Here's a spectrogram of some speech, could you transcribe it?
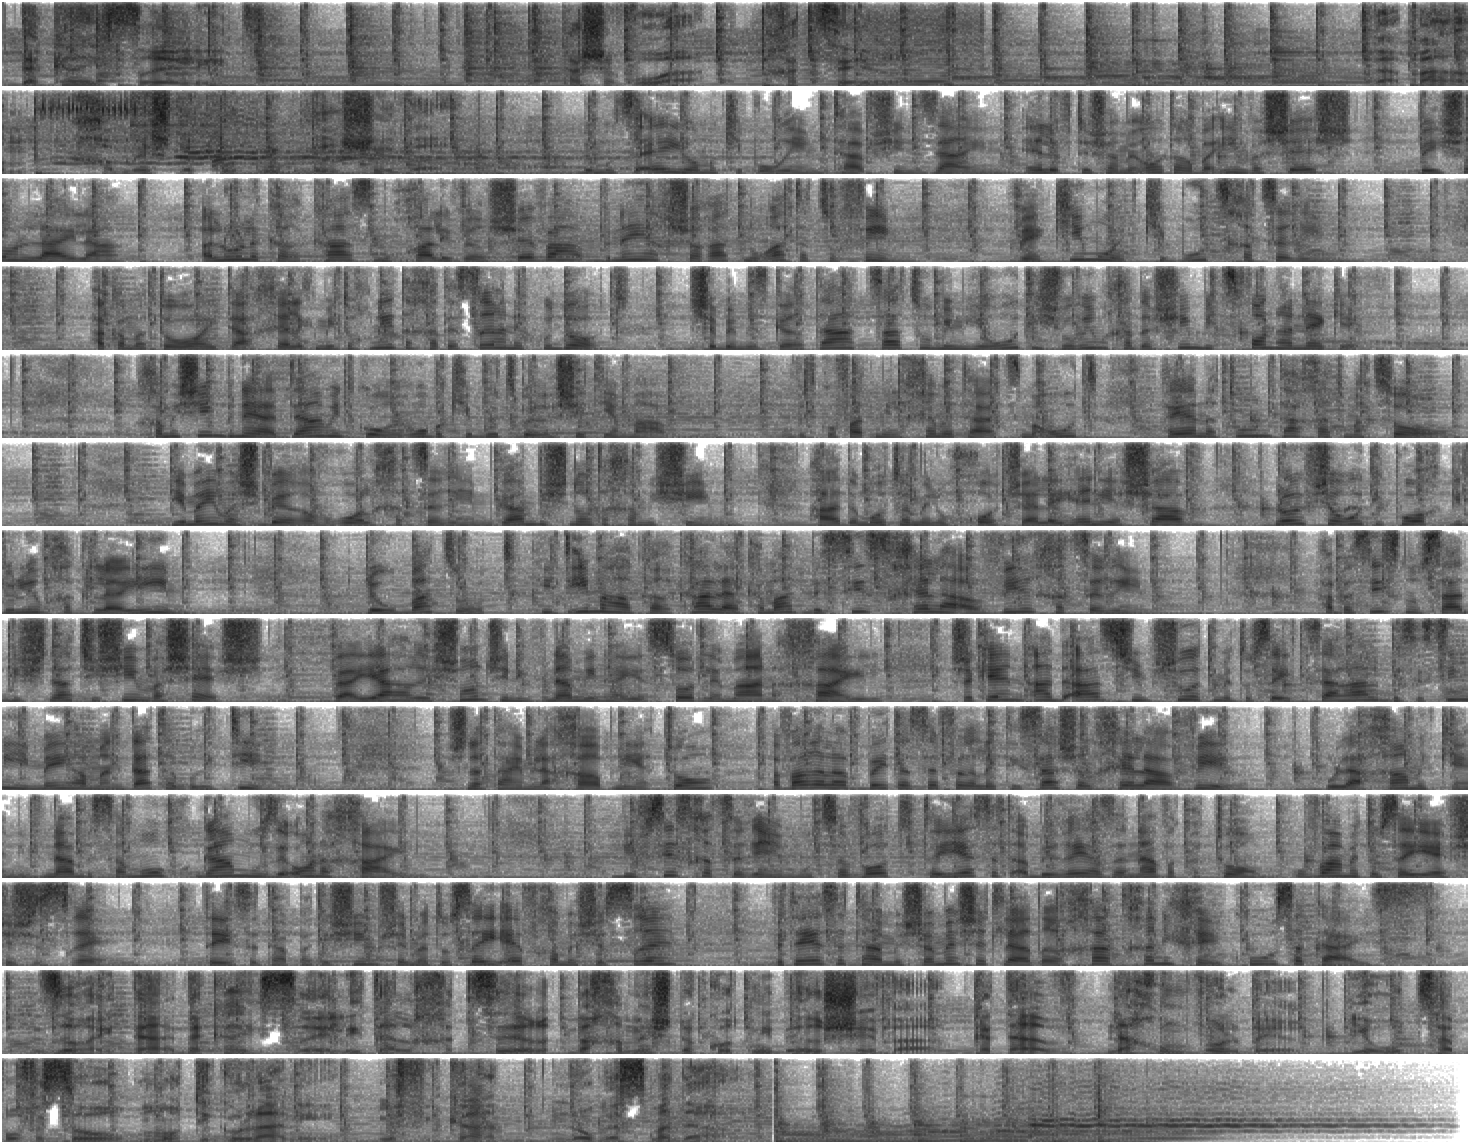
דקה ישראלית. השבוע, חצר. והפעם, חמש דקות מבאר שבע. במוצאי יום הכיפורים, תש"ז, 1946, באישון לילה, עלו לקרקע סמוכה לבאר שבע בני הכשרת תנועת הצופים, והקימו את קיבוץ חצרים. הקמתו הייתה חלק מתוכנית 11 הנקודות, שבמסגרתה צצו במהירות יישובים חדשים בצפון הנגב. 50 בני אדם התגוררו בקיבוץ בראשית ימיו, ובתקופת מלחמת העצמאות היה נתון תחת מצור. ימי משבר עברו על חצרים גם בשנות החמישים. האדמות המלוכות שעליהן ישב לא אפשרו טיפוח גידולים חקלאיים. לעומת זאת, התאימה הקרקע להקמת בסיס חיל האוויר חצרים. הבסיס נוסד בשנת 66, והיה הראשון שנבנה מן היסוד למען החיל, שכן עד אז שימשו את מטוסי צה"ל בסיסים מימי המנדט הבריטי. שנתיים לאחר בנייתו, עבר אליו בית הספר לטיסה של חיל האוויר, ולאחר מכן נבנה בסמוך גם מוזיאון החיל. בבסיס חצרים מוצבות טייסת אבירי הזנב הכתום, ובה מטוסי F-16, טייסת הפטישים של מטוסי F-15, וטייסת המשמשת להדרכת חניכי קורס הטיס. זו הייתה דקה ישראלית על חצר בחמש דקות מבאר שבע. כתב נחום וולברג, ייעוץ הפרופסור מוטי גולני, מפיקה נוגה סמדר.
